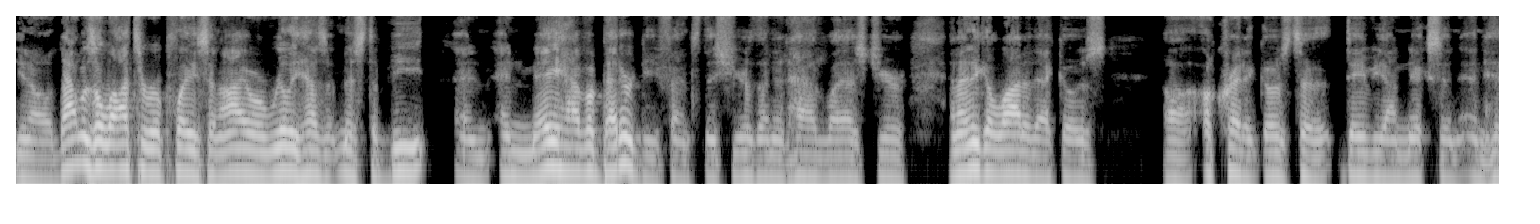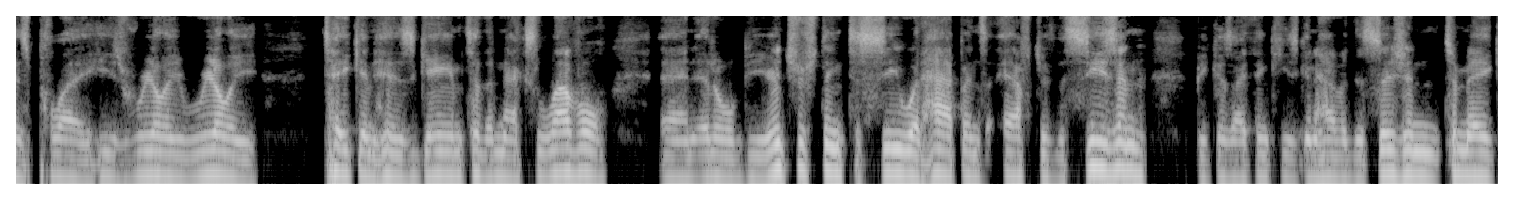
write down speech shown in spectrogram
you know, that was a lot to replace, and Iowa really hasn't missed a beat and, and may have a better defense this year than it had last year. And I think a lot of that goes – uh, a credit goes to Daviyon Nixon and his play. He's really, really taken his game to the next level. And it'll be interesting to see what happens after the season because I think he's going to have a decision to make,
